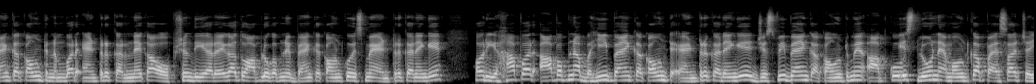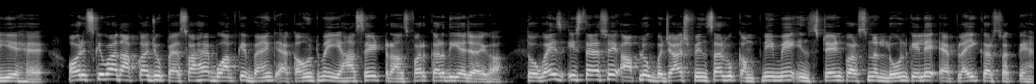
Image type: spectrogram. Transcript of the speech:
बैंक अकाउंट नंबर एंटर करने का ऑप्शन दिया रहेगा तो आप लोग अपने बैंक अकाउंट को इसमें एंटर करेंगे और यहाँ पर आप अपना वही बैंक अकाउंट एंटर करेंगे, जिस भी बैंक अकाउंट में आपको इस लोन अमाउंट का पैसा चाहिए है। और इसके बाद आपका जो पैसा है, वो आपके बैंक अकाउंट में यहाँ से ट्रांसफ़र कर दिया जाएगा। तो गाइज़ इस तरह से आप लोग बजाज फिनसर्व कंपनी में इंस्टेंट पर्सनल लोन के लिए अप्लाई कर सकते हैं।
